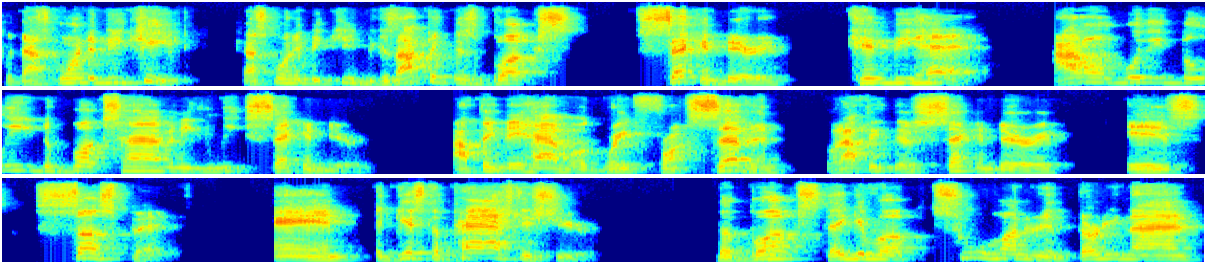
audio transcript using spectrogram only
But that's going to be key. That's going to be key because I think this Bucks secondary can be had. I don't really believe the Bucks have an elite secondary. I think they have a great front seven, but I think their secondary is suspect. And against the pass this year, the Bucks they give up 239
